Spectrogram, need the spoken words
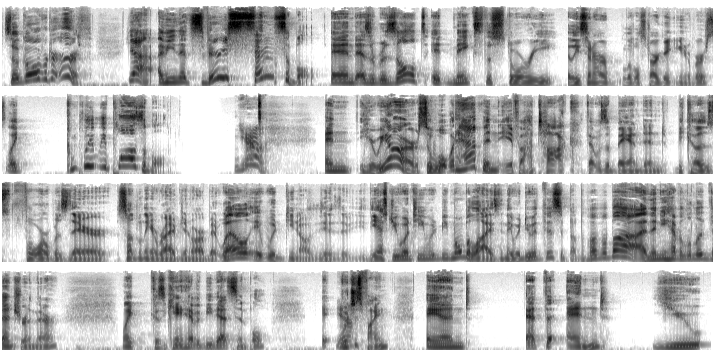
So go over to Earth. Yeah, I mean that's very sensible, and as a result, it makes the story, at least in our little Stargate universe, like completely plausible. yeah And here we are. So what would happen if a Ha'tak that was abandoned because Thor was there suddenly arrived in orbit? Well, it would, you know, the, the, the SG-1 team would be mobilized and they would do it this, blah, blah, blah, blah, blah. And then you have a little adventure in there. Like, because you can't have it be that simple, eh, which is fine. And at the end, you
